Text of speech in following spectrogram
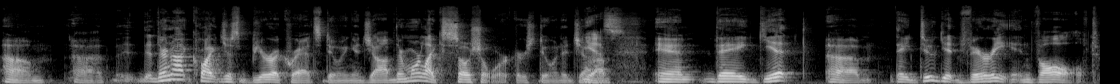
um, uh, they're not quite just bureaucrats doing a job. They're more like social workers doing a job, Yes. and they get um, they do get very involved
